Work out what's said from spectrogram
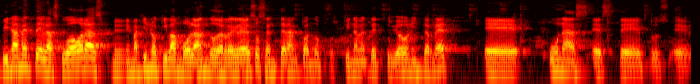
Finalmente las jugadoras, me imagino que iban volando de regreso, se enteran cuando pues, finalmente tuvieron internet. Eh, unas este, pues, eh,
